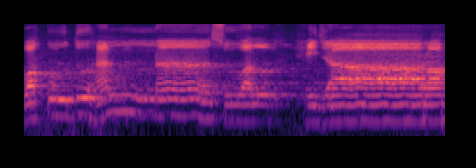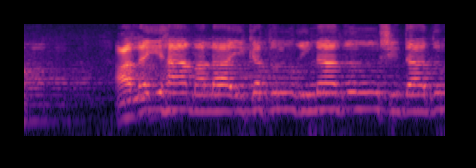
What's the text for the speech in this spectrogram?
ওয়াকুদুহান্নাসুয়াল হিজারা। আলাইহা মালাইকাতুন গিনাদুন শিদাদুন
